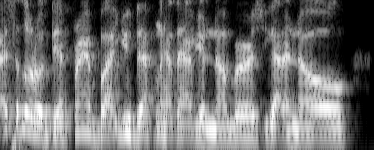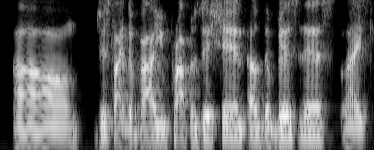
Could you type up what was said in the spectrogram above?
it's a little different, but you definitely have to have your numbers. You got to know um, just like the value proposition of the business, like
